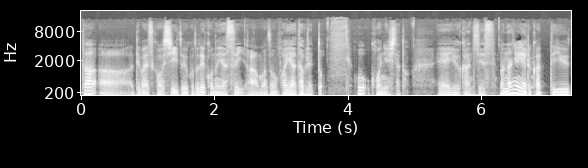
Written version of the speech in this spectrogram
たあデバイスが欲しいということで、この安い Amazon Fire タブレットを購入したとえーいう感じです。まあ、何をやるかっていう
